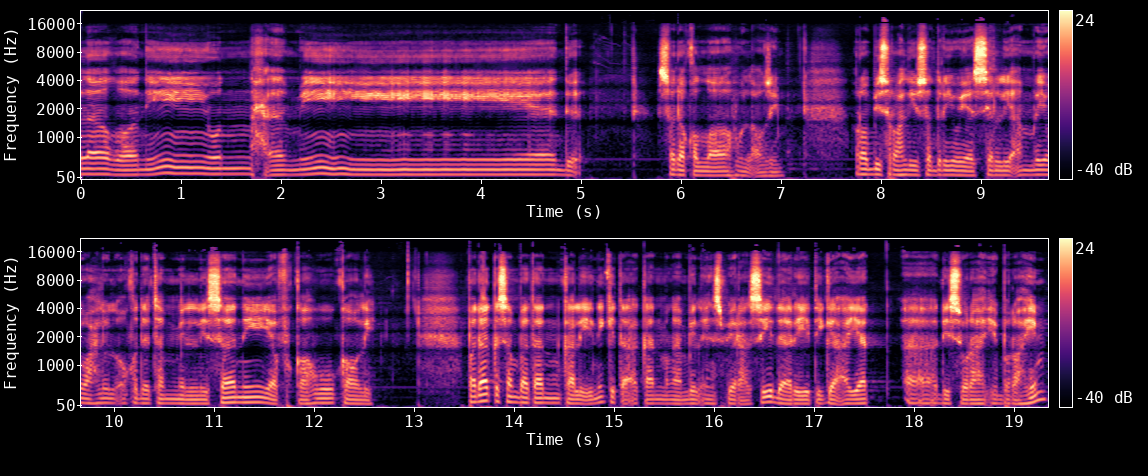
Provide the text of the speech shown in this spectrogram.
لغني حميد صدق الله العظيم ربي اشرح لي صدري ويسر لي أمري واحلل عقدة من لساني يفقه قولي Pada kesempatan kali ini kita akan mengambil inspirasi dari tiga ayat uh, di surah Ibrahim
